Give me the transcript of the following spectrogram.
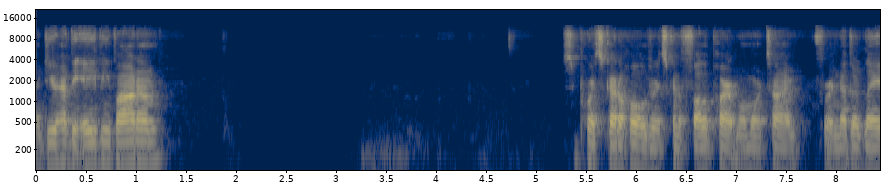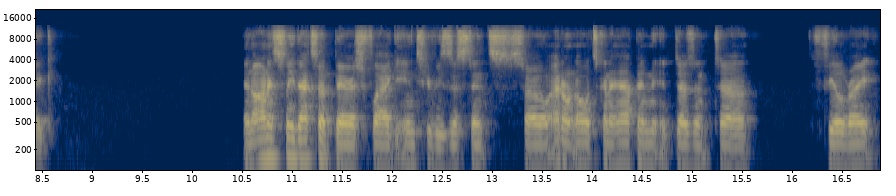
I do have the AV bottom. Support's got a hold or it's going to fall apart one more time for another leg. And honestly, that's a bearish flag into resistance. So I don't know what's going to happen. It doesn't uh, feel right.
